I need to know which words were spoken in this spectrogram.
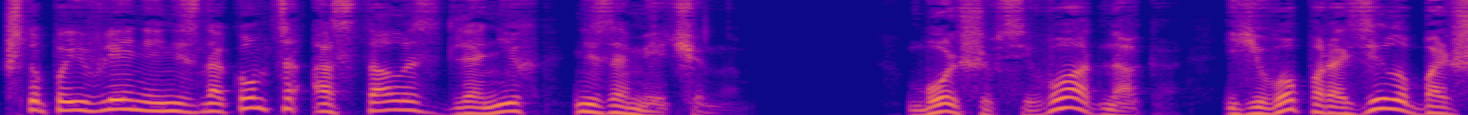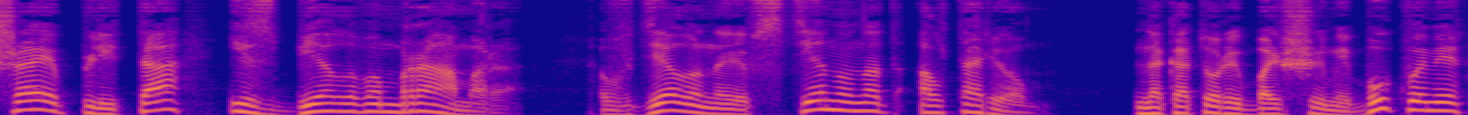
что появление незнакомца осталось для них незамеченным. Больше всего, однако, его поразила большая плита из белого мрамора, вделанная в стену над алтарем, на которой большими буквами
